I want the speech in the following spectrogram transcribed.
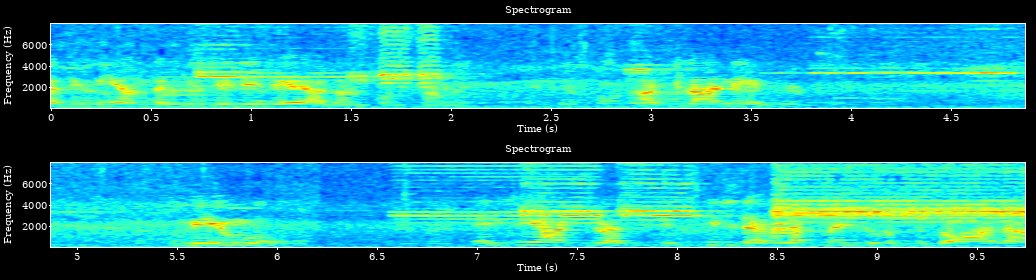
అది మీ అందరికీ తెలియజేయాలనుకుంటున్నాను. అట్లానే మేము ఎన్టీఆర్ ట్రస్ట్ స్కిల్ డెవలప్మెంట్ ద్వారా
